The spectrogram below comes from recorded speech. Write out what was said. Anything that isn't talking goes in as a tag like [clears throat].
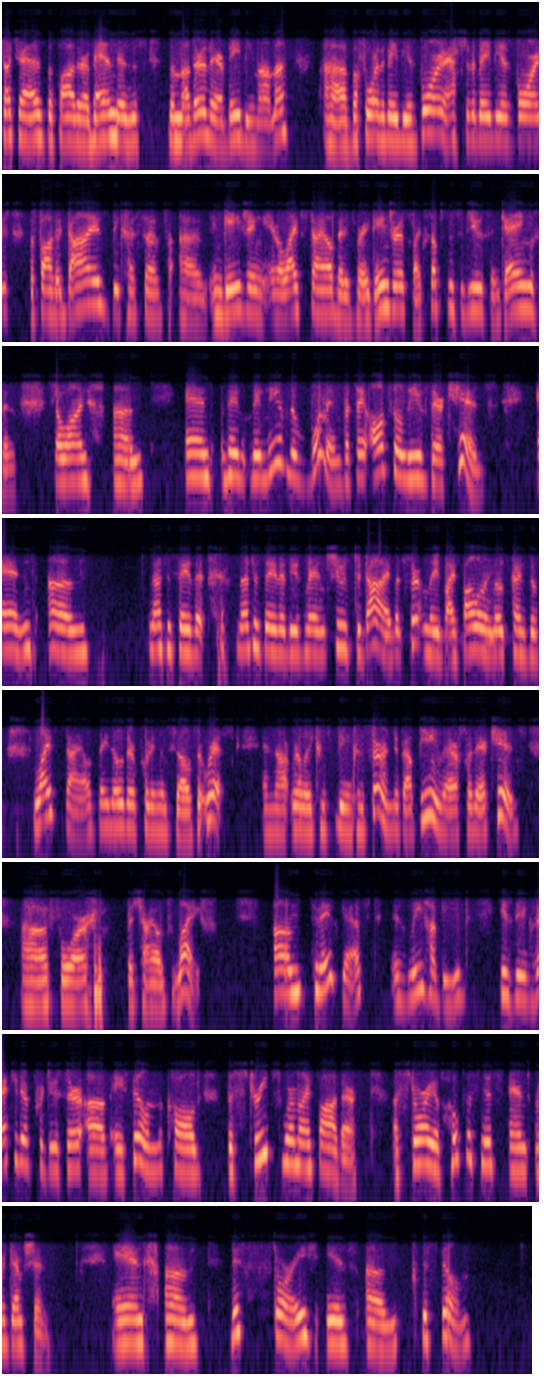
such as the father abandons the mother, their baby mama, uh, before the baby is born, after the baby is born. The father dies because of uh, engaging in a lifestyle that is very dangerous, like substance abuse and gangs and so on. Um, and they they leave the woman, but they also leave their kids. And um, not to say that not to say that these men choose to die, but certainly by following those kinds of lifestyles, they know they're putting themselves at risk and not really con- being concerned about being there for their kids uh, for the child's life. Um, today's guest is Lee Habeeb. He's the executive producer of a film called The Streets Were My Father, a story of hopelessness and redemption. And um, this story is um, this film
